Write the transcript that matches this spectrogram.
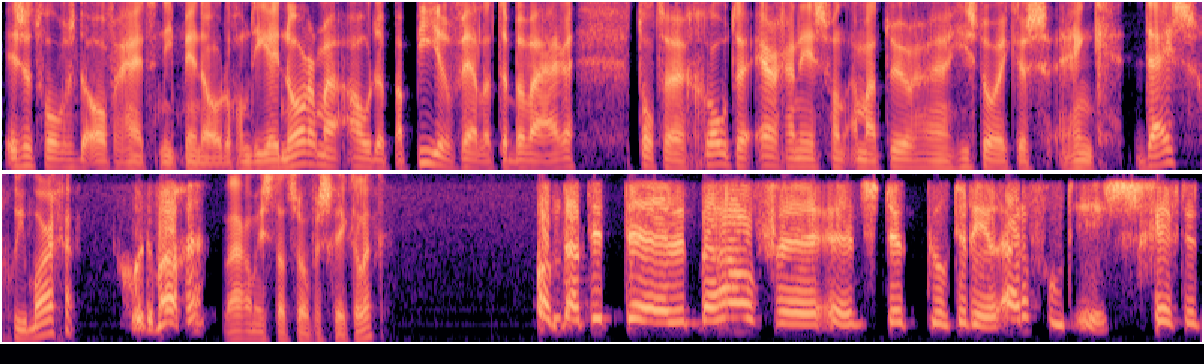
is het volgens de overheid niet meer nodig om die enorme oude papiervellen te bewaren... tot uh, grote ergernis van amateur-historicus Henk Dijs. Goedemorgen. Goedemorgen. Waarom is dat zo verschrikkelijk? Omdat het eh, behalve eh, een stuk cultureel erfgoed is, geeft het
